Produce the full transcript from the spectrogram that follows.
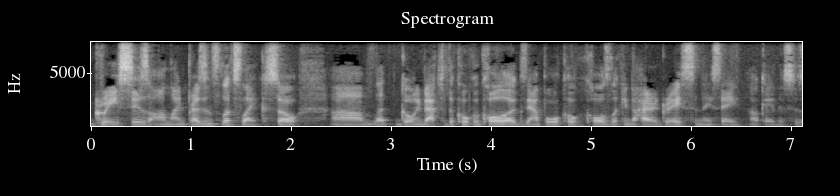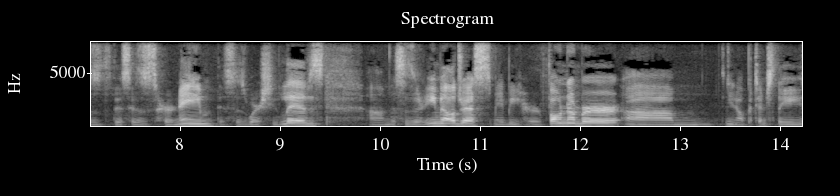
Grace's online presence looks like. So, um, let going back to the Coca Cola example, Coca Cola is looking to hire Grace, and they say, okay, this is this is her name, this is where she lives, um, this is her email address, maybe her phone number, um, you know, potentially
